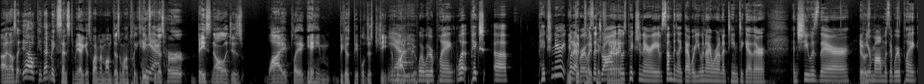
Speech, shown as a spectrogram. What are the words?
Uh, and I was like, yeah, okay, that makes sense to me. I guess why my mom doesn't want to play games Yeah. because her base knowledge is why play a game because people just cheat and lie to you. where we were playing what pict uh Pictionary, We did whatever. It play was a drawing. Pictionary. It was Pictionary. It was something like that where you and I were on a team together, and she was there, It and was- your mom was there. We were playing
